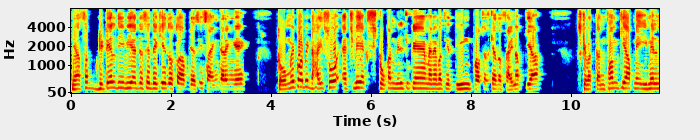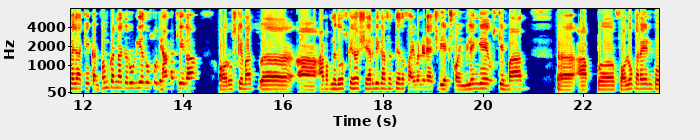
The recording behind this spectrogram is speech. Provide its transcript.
यहाँ सब डिटेल दी हुई है। जैसे देखिए दोस्तों, आप जैसे साइन करेंगे तो मेरे को अभी 250 सौ टोकन मिल चुके हैं। मैंने बस ये तीन प्रोसेस किया था साइन अप किया। उसके बाद कंफर्म किया अपने ईमेल में जाके। कंफर्म करना ज़रूरी है दोस्तों, ध्यान रखिएगा। और उसके बाद आप अपने दोस्त के साथ शेयर भी कर सकते हैं तो 500 हंड्रेड एच कॉइन मिलेंगे। उसके बाद आप फॉलो करें इनको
